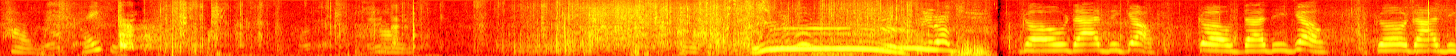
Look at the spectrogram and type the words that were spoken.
How crazy. Okay. Speed up. Go, Daddy, go. Go, Daddy, go. Go, Daddy.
